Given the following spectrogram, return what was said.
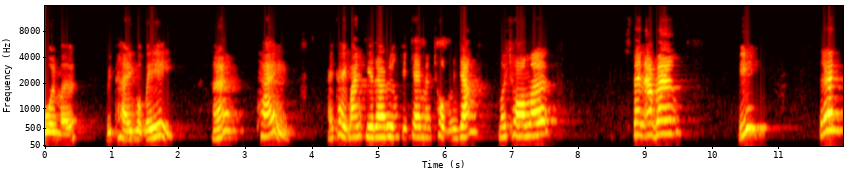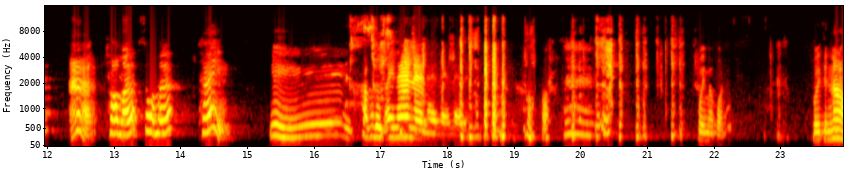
បួលមើលវិថីក៏ប៊ីហ៎ថៃហើយថៃបានជារឿងជជែកមិនឈប់អញ្ចឹងមើលឈរមើល stand up ឡើងអី lên à cho mới cho mới thấy gì không được ai nè nè nè nè nè quay mà còn quay thế nào ជួយមកបងធ្វើទៅណោះ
